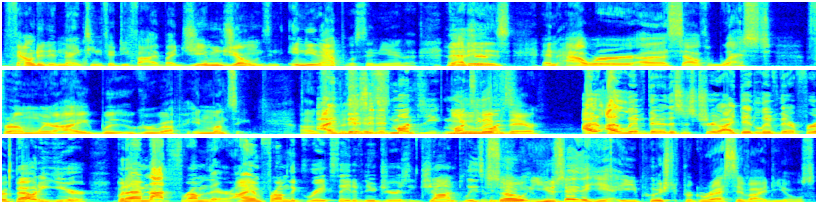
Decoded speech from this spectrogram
founded in 1955 by Jim Jones in Indianapolis, Indiana. That is an hour uh, southwest from where I w- grew up in Muncie. Um, so I visited hits- Muncie. Muncie You lived once. there. I, I lived there. This is true. I did live there for about a year, but I am not from there. I am from the great state of New Jersey. John, please continue. So you say that he he pushed progressive ideals,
